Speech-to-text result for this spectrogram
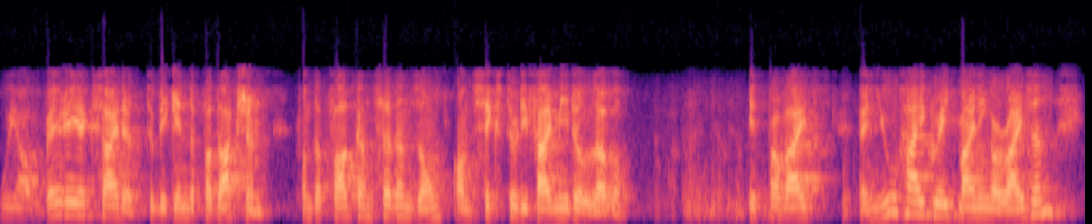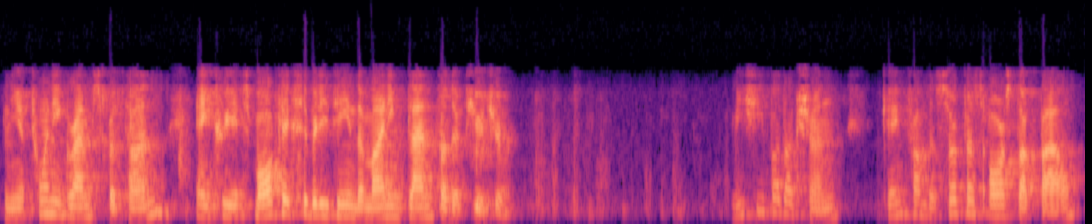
We are very excited to begin the production from the Falcon 7 zone on 635-meter level. It provides a new high-grade mining horizon near 20 grams per ton and creates more flexibility in the mining plan for the future. Mishi production came from the surface ore stockpile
